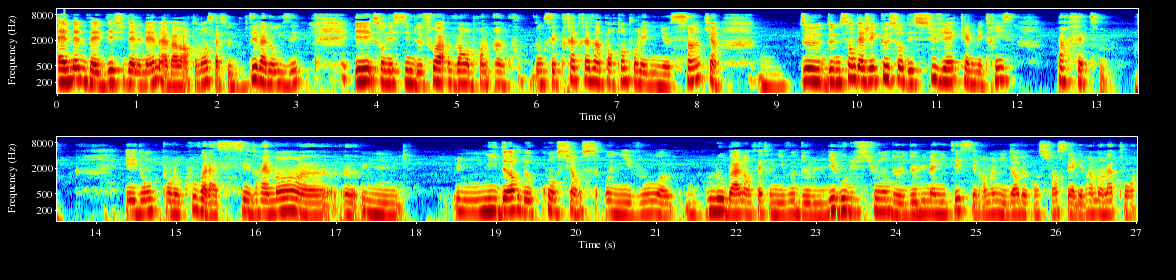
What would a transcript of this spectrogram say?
Elle-même va être déçue d'elle-même, elle va avoir tendance à se dévaloriser et son estime de soi va en prendre un coup. Donc c'est très très important pour les lignes 5 de, ne s'engager que sur des sujets qu'elle maîtrise parfaitement. Et donc pour le coup, voilà, c'est vraiment euh, euh, une, une leader de conscience au niveau euh, global, en fait, au niveau de l'évolution de, l'humanité. C'est vraiment une leader de conscience et elle est vraiment là pour,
